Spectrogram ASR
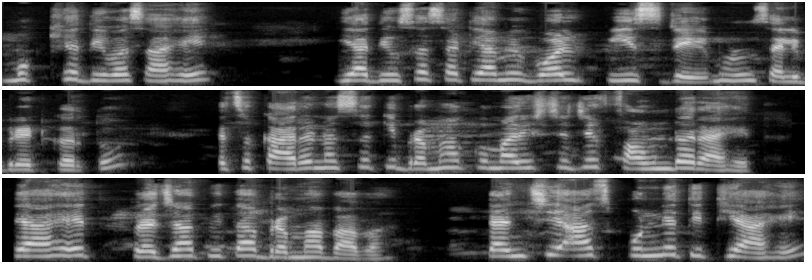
मुख्य दिवस आहे. या दिवसासाठी आम्ही वर्ल्ड पीस डे म्हणून सेलिब्रेट करतो. त्याचं कारण असं की ब्रह्माकुमारीचे जे फाउंडर आहेत ते आहेत प्रजापिता ब्रह्माबाबा. त्यांची आज पुण्यतिथी आहे.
